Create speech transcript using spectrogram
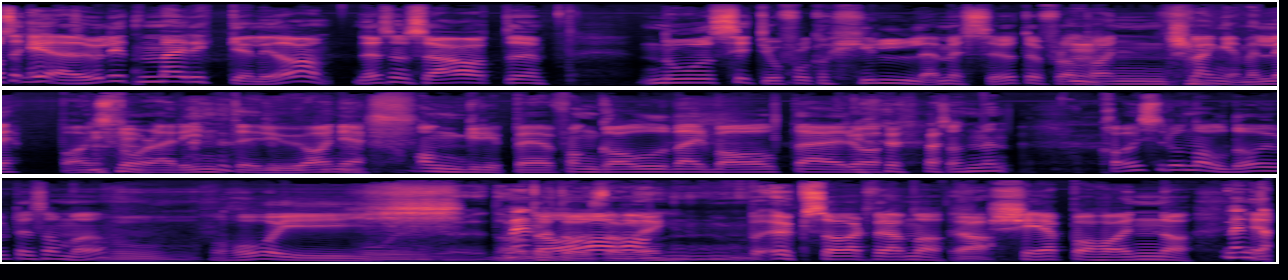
Og så er det jo litt merkelig, da. Det syns jeg at eh, nå sitter jo folk og hyller Messi vet du, for at Mm. han slenger med leppa, han står der i intervjuet, han er, angriper van Gall verbalt der og sånn. Men hva hvis Ronaldo har gjort det samme? Oi! Da Men- Da har øksa vært frem, da. Ja. Se på han, da. Men der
